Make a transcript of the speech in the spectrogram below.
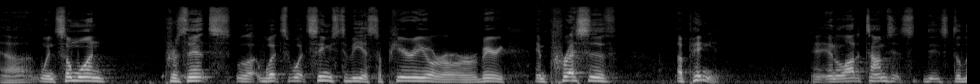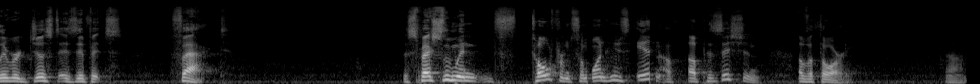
Uh, when someone presents what's, what seems to be a superior or a very impressive opinion, and, and a lot of times it's, it's delivered just as if it's fact, especially when it's told from someone who's in a, a position of authority. Um,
